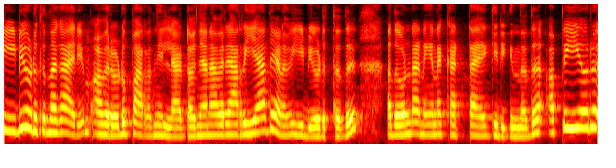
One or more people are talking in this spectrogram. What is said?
വീഡിയോ എടുക്കുന്ന കാര്യം അവരോട് പറഞ്ഞില്ല കേട്ടോ. ഞാൻ അവരെ അറിയാതെയാണ് വീഡിയോ എടുത്തത്. അതുകൊണ്ടാണ് ഇങ്ങനെ കട്ടാക്കിയിരിക്കുന്നത് അപ്പോൾ ഈ ഒരു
